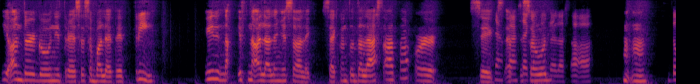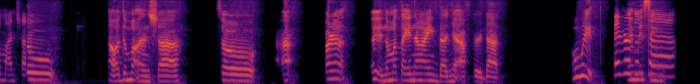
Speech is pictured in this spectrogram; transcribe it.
i-undergo ni Teresa sa Balete 3. Yun, na- if naalala niyo sa like second to the last ata or sixth Yan, parang second episode. to the last. Oo. Mm-mm. Dumaan siya. So, oo, dumaan siya. So, ah, parang, ayun, namatay na nga yung dad niya after that. Oh, wait. Pero I'm missing- sa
